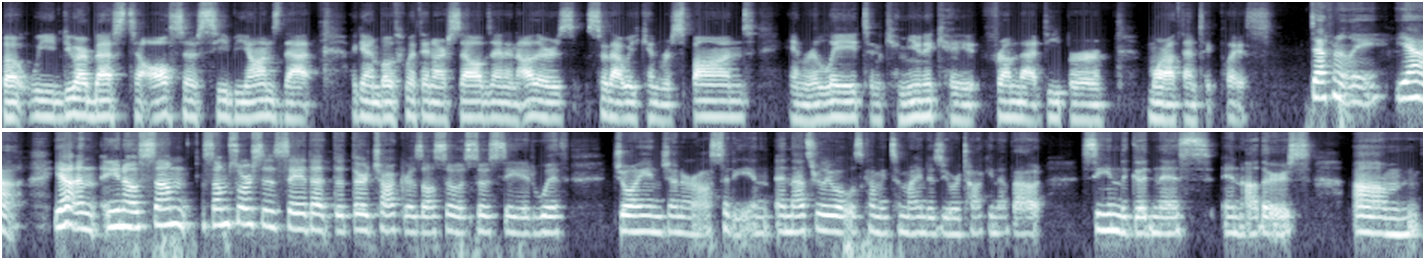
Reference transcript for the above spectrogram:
but we do our best to also see beyond that, again, both within ourselves and in others, so that we can respond and relate and communicate from that deeper, more authentic place. Definitely. Yeah. Yeah, and you know, some some sources say that the third chakra is also associated with joy and generosity and and that's really what was coming to mind as you were talking about seeing the goodness in others um,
